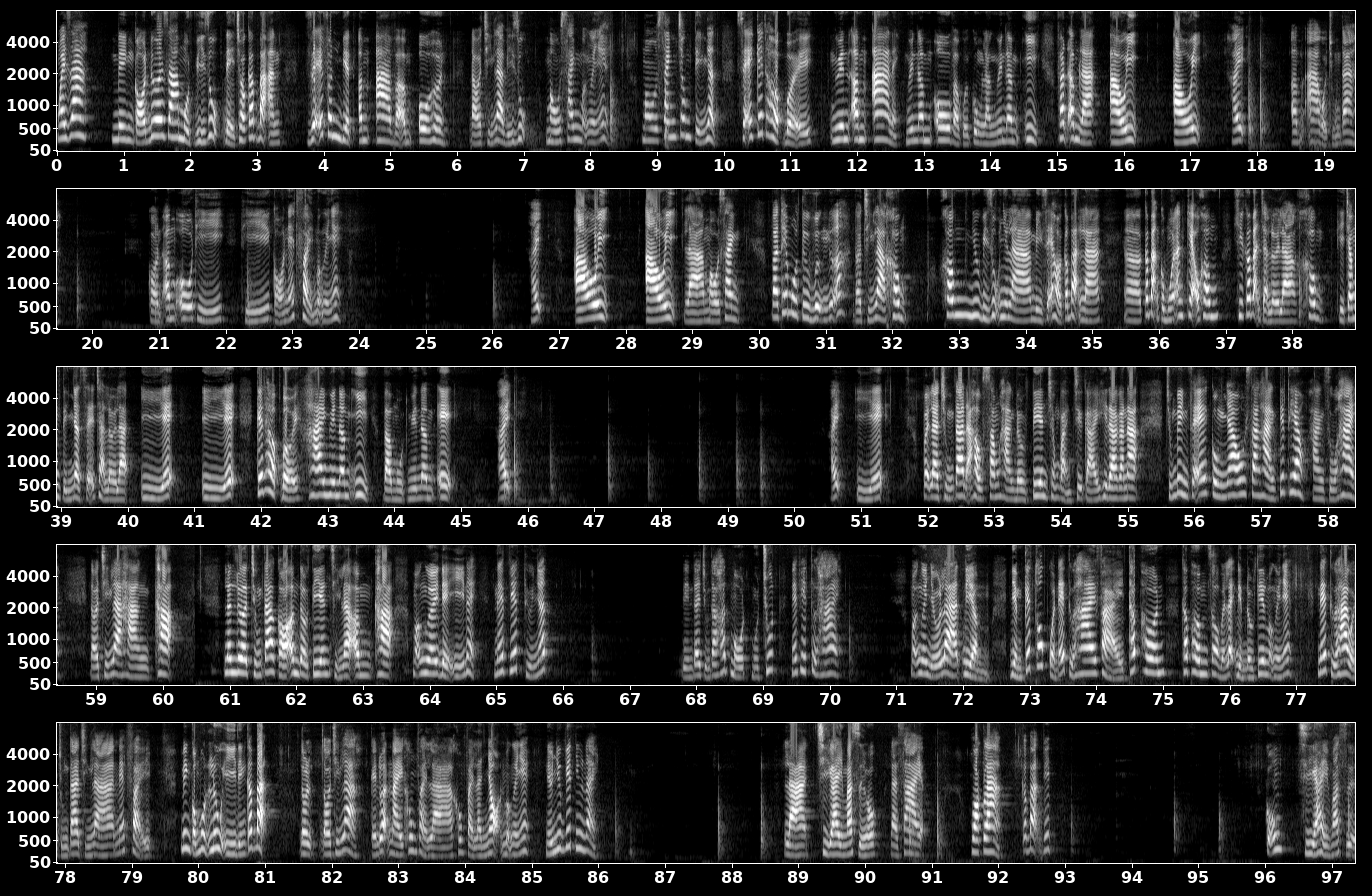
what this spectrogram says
Ngoài ra, mình có đưa ra một ví dụ để cho các bạn dễ phân biệt âm A và âm O hơn. Đó chính là ví dụ màu xanh mọi người nhé. Màu xanh trong tiếng Nhật sẽ kết hợp bởi nguyên âm A này, nguyên âm O và cuối cùng là nguyên âm Y. Phát âm là aoi, aoi. Hay, âm A của chúng ta. Còn âm O thì thì có nét phẩy mọi người nhé. Hay, aoi, aoi là màu xanh. Và thêm một từ vựng nữa, đó chính là không. Không như ví dụ như là mình sẽ hỏi các bạn là uh, các bạn có muốn ăn kẹo không? Khi các bạn trả lời là không thì trong tiếng Nhật sẽ trả lời là ie, ie kết hợp bởi hai nguyên âm i và một nguyên âm e. Hay. Đấy, ie. Vậy là chúng ta đã học xong hàng đầu tiên trong bảng chữ cái Hiragana. Chúng mình sẽ cùng nhau sang hàng tiếp theo, hàng số 2. Đó chính là hàng ka. Lần lượt chúng ta có âm đầu tiên chính là âm ka. Mọi người để ý này, nét viết thứ nhất. Đến đây chúng ta hất một một chút, nét viết thứ hai. Mọi người nhớ là điểm điểm kết thúc của nét thứ hai phải thấp hơn, thấp hơn so với lại điểm đầu tiên mọi người nhé. Nét thứ hai của chúng ta chính là nét phẩy. Mình có một lưu ý đến các bạn. Đó, đó chính là cái đoạn này không phải là không phải là nhọn mọi người nhé. Nếu như viết như này là chỉ gầy masu là sai ạ. Hoặc là các bạn viết cũng chỉ gầy masu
